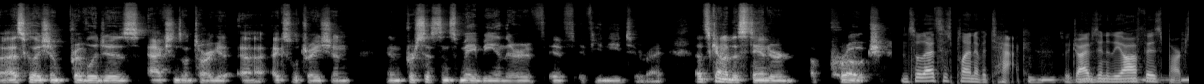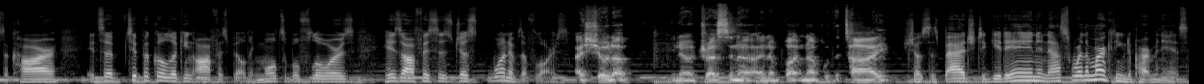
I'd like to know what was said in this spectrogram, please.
escalation of privileges, actions on target, uh, exfiltration, and persistence may be in there if, if, if you need to, right? That's kind of the standard approach. And so that's his plan of attack. So he drives into the office, parks the car. It's a typical looking office building, multiple floors. His office is just one of the floors. I showed up, you know, dressed in a, in a button up with a tie. Shows his badge to get in and asks where the marketing department is.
